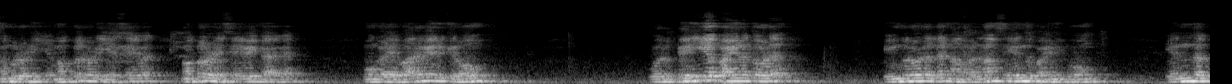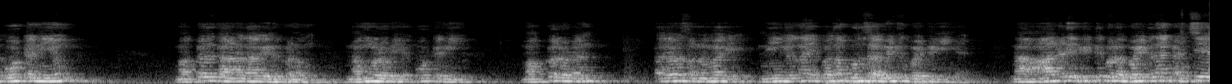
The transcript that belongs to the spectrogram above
நம்மளுடைய மக்களுடைய சேவை மக்களுடைய சேவைக்காக உங்களை வரவேற்கிறோம். ஒரு பெரிய பயணத்தோட எங்களோட இல்ல நாம் எல்லாம் சேர்ந்து பயணிப்போம். எந்த கூட்டணியும் மக்களுக்கானதாக இருக்கணும். நம்மளுடைய கூட்டணி மக்களுடன். தலைவர் சொன்ன மாதிரி நீங்க தான் இப்பதான் புதுசா வீட்டுக்கு போயிட்டு இருக்கீங்க நான் ஆல்ரெடி வீட்டுக்குள்ள போயிட்டு தான் கட்சியே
